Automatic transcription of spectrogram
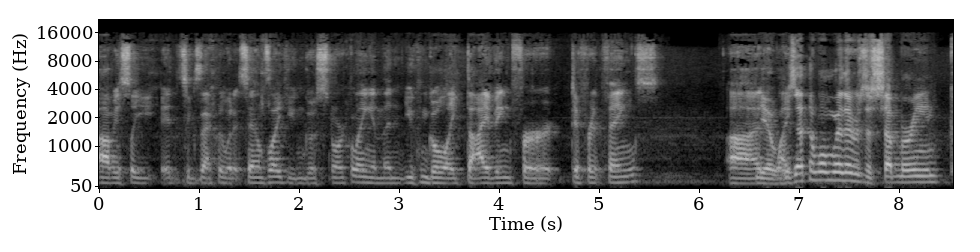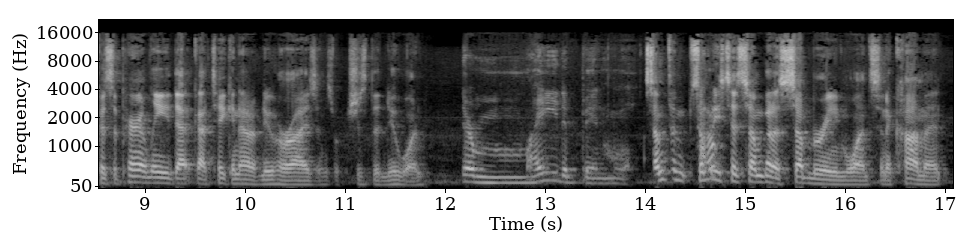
obviously it's exactly what it sounds like. You can go snorkeling and then you can go like diving for different things. Uh, yeah, like- was that the one where there was a submarine? Because apparently that got taken out of New Horizons, which is the new one. There might have been more. Something somebody said something about a submarine once in a comment,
